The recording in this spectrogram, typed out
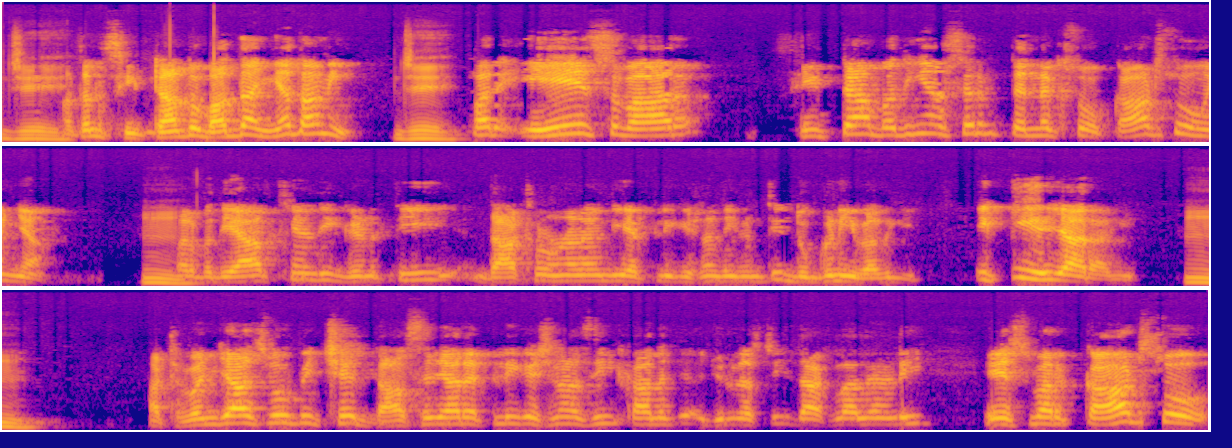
ਜੀ। ਮਤਲਬ ਸੀਟਾਂ ਤੋਂ ਵੱਧ ਆਈਆਂ ਤਾਂ ਵੀ। ਜੀ। ਪਰ ਇਸ ਵਾਰ ਸੀਟਾਂ ਵਧੀਆਂ ਸਿਰਫ 300 6100 ਹੋਈਆਂ। ਪਰ ਵਿਦਿਆਰਥੀਆਂ ਦੀ ਗਿਣਤੀ ਦਾਖਲ ਹੋਣ ਵਾਲਿਆਂ ਦੀ ਐਪਲੀਕੇਸ਼ਨ ਦੀ ਗਿਣਤੀ ਦੁੱਗਣੀ ਵੱਧ ਗਈ। 21000 ਆ ਗਈ। ਹੂੰ। 5800 ਪਿੱਛੇ 10000 ਐਪਲੀਕੇਸ਼ਨਾਂ ਸੀ ਕਾਲਜ ਯੂਨੀਵਰਸਿਟੀ ਦਾਖਲਾ ਲੈਣ ਲਈ। ਇਸ ਵਾਰ 6100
